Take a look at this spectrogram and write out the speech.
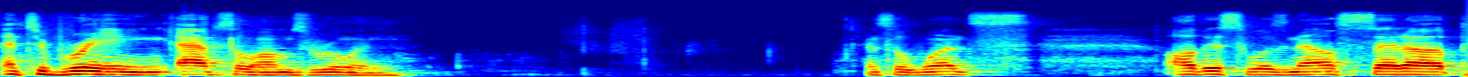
and to bring Absalom's ruin. And so, once all this was now set up,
